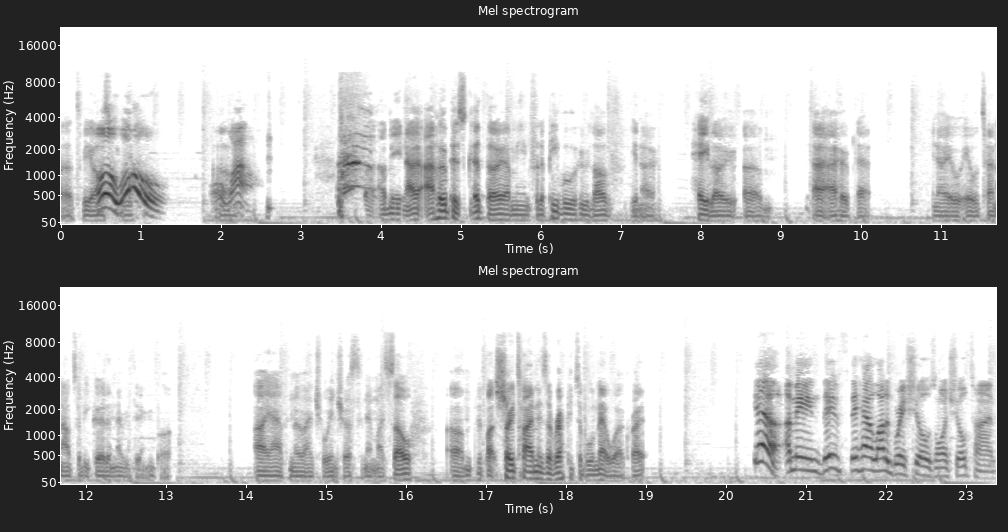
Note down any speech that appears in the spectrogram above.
uh, to be honest. Oh, whoa! Oh, um, wow! I mean, I, I, hope it's good though. I mean, for the people who love, you know, Halo, um, I, I, hope that you know it, it, will turn out to be good and everything. But I have no actual interest in it myself. Um, but Showtime is a reputable network, right? Yeah, I mean they've they had a lot of great shows on Showtime.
